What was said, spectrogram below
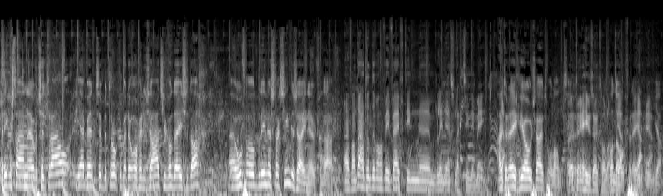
Rick, we staan eh, op het Centraal. Jij bent eh, betrokken bij de organisatie van deze dag. Uh, hoeveel blinden en slechtzienden zijn er vandaag? Uh, vandaag doen er ongeveer 15 uh, blinden en slechtzienden mee. Uit de regio Zuid-Holland? Uit de regio Zuid-Holland, Van de ja. hoofdvereniging, ja, ja.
